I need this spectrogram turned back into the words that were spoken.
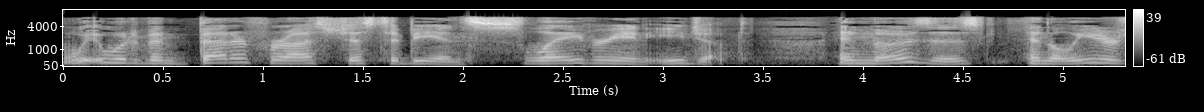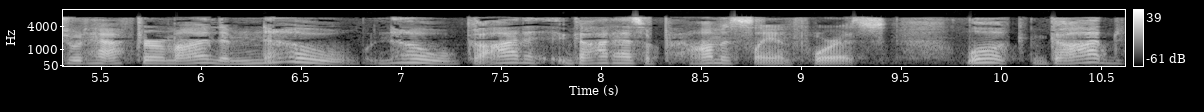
It would have been better for us just to be in slavery in Egypt. And Moses and the leaders would have to remind them, no, no, God, God has a promised land for us. Look, God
